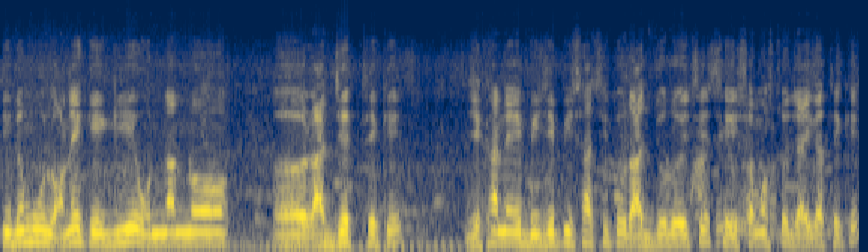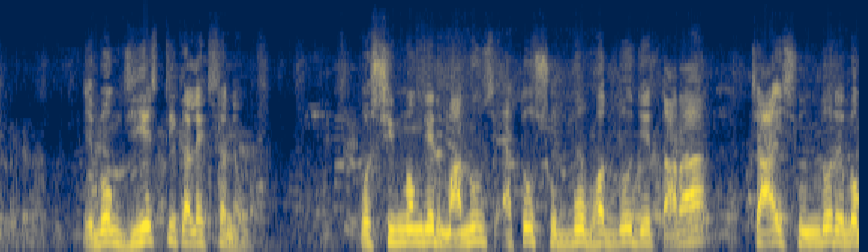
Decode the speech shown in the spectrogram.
তৃণমূল অনেক এগিয়ে অন্যান্য রাজ্যের থেকে, যেখানে বিজেপি শাসিত রাজ্য রয়েছে সেই সমস্ত জায়গা থেকে, এবং জিএসটি কালেকশনেও পশ্চিমবঙ্গের মানুষ এত সভ্যভদ্র যে তারা চায় সুন্দর এবং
